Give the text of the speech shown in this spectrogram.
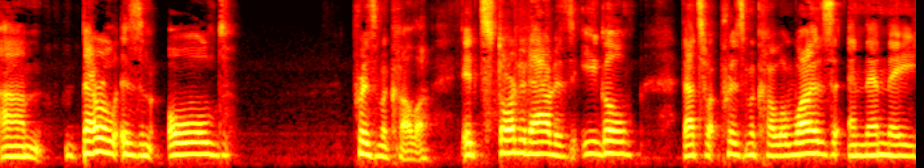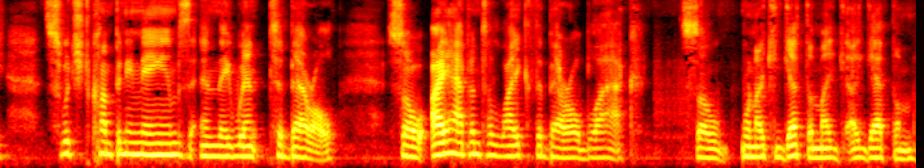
um, Berol is an old Prismacolor. It started out as Eagle. That's what Prismacolor was. And then they switched company names and they went to Berol. So I happen to like the Berol Black. So when I can get them, I, I get them.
